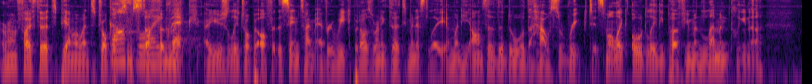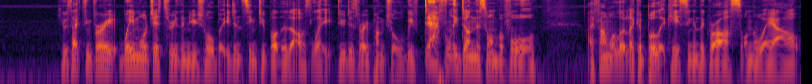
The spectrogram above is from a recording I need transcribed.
Around 5.30 p.m. I went to drop off some stuff for Mick. I usually drop it off at the same time every week, but I was running 30 minutes late, and when he answered the door, the house reeked. It smelled like old lady perfume and lemon cleaner. He was acting very, way more jittery than usual, but he didn't seem too bothered that I was late. Dude is very punctual. We've definitely done this one before. I found what looked like a bullet casing in the grass on the way out,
